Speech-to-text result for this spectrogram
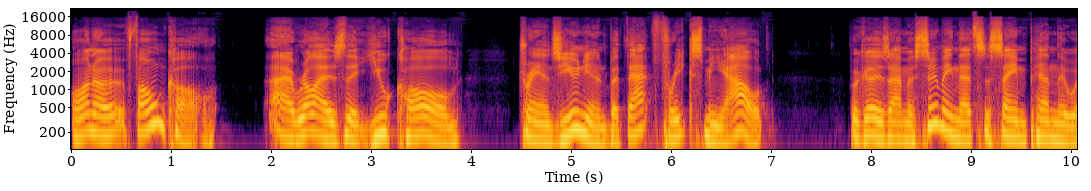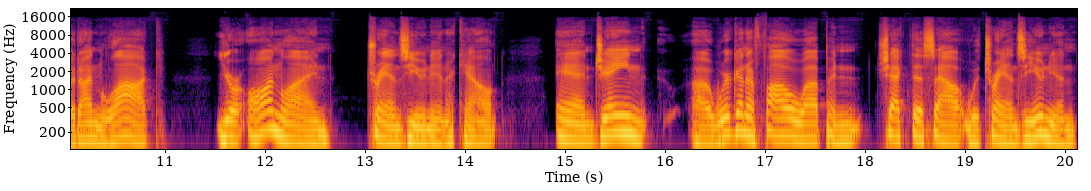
on a phone call. I realize that you called TransUnion, but that freaks me out because I'm assuming that's the same PIN that would unlock your online TransUnion account. And Jane, uh, we're going to follow up and check this out with TransUnion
